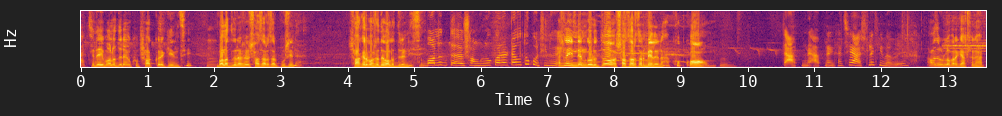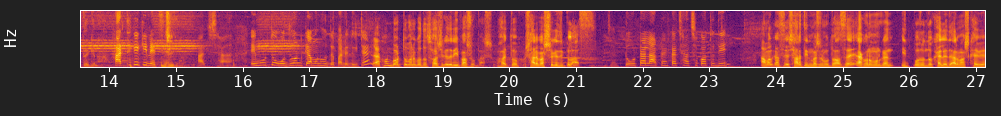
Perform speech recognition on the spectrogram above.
আচ্ছা। কিন্তু এই বলদ দুটো আমি খুব শখ করে কিনছি। বলদ গরু আসলে সচরাচর পুষি না। শখের বসতে বলদ দুটো নিছি। বলদ সংগ্রহ করাটাও তো কঠিন হয়ে আসলে ইন্ডিয়ান গরু তো সচরাচর মেলে না খুব কম। তা আপনি আপনার কাছে আসলে কীভাবে? আমাদের উল্লাপার গ্যাসলেন হাট থেকে না। হাট থেকে কিনেছেন? জি। আচ্ছা এই মুহূর্তে ওজন কেমন হতে পারে দুইটা এখন বর্তমানে কত? ছয়শো কেজির এই পাশ ওপাশ হয়তো সাড়ে পাঁচশো কেজি প্লাস টোটাল আপনার কাছে আছে কতদিন? আমার কাছে সাড়ে তিন মাসের মতো আছে এখনও মনে করেন ঈদ পর্যন্ত খাইলে দেড় মাস খাইবে।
